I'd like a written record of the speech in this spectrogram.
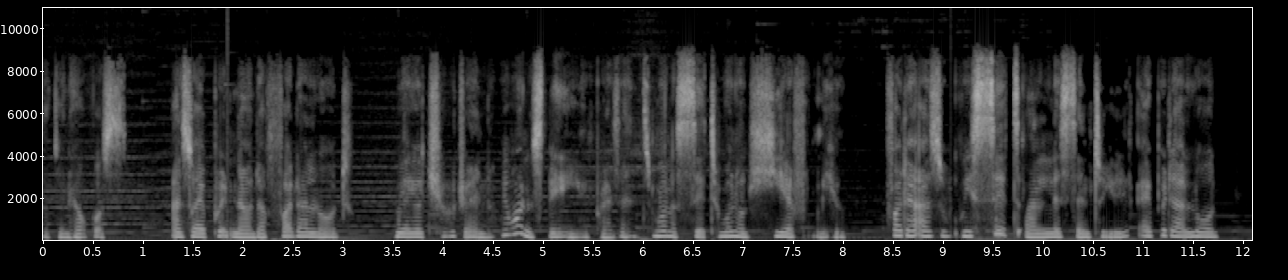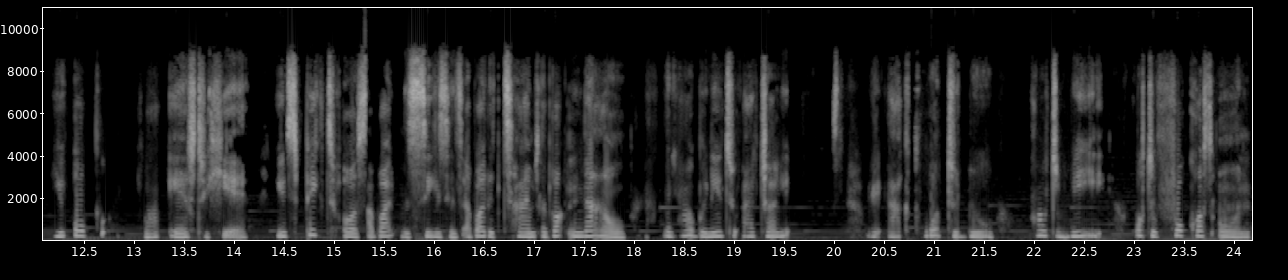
that can help us. And so I pray now that Father Lord, we are your children. We want to stay in your presence. We want to sit. We want to hear from you. Father, as we sit and listen to you, I pray that, Lord, you open our ears to hear. You speak to us about the seasons, about the times, about now, and how we need to actually react, what to do, how to be, what to focus on.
